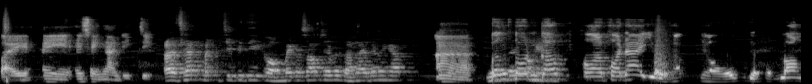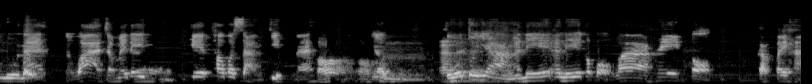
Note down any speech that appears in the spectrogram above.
ไปให้ให้ใช้งานจริงอ่า Chat GPT ของ Microsoft ใช้ภาษาไทยได้ไหมครับๆอ่า เบื้องต้นก็พอพอได้อยู่ครับ เดี๋ยวเดี๋ยวผมลองดูนะ แต่ว่าอาจจะไม่ได้เทพเท่าภาษาอังกฤษนะอ๋ออ๋อเดี๋ยวอืมสมมติตัวอย่างอันนี้อันนี้ก็บอกว่าให้ตอบกลับไปหา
